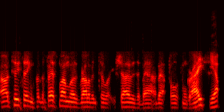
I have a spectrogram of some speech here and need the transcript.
Oh, two things, but the first one was relevant to what your show is about, about Fall from Grace. Yep.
